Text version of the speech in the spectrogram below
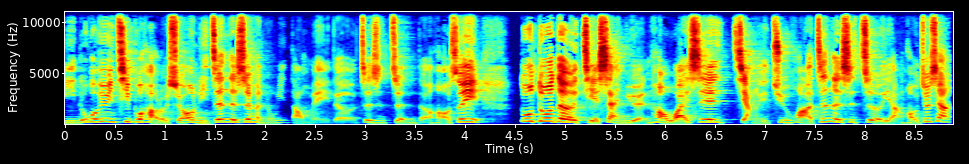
你如果运气不好的时候，你真的是很容易倒霉的，这是真的哈，所以。多多的结善缘哈，我还是讲一句话，真的是这样哈。就像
